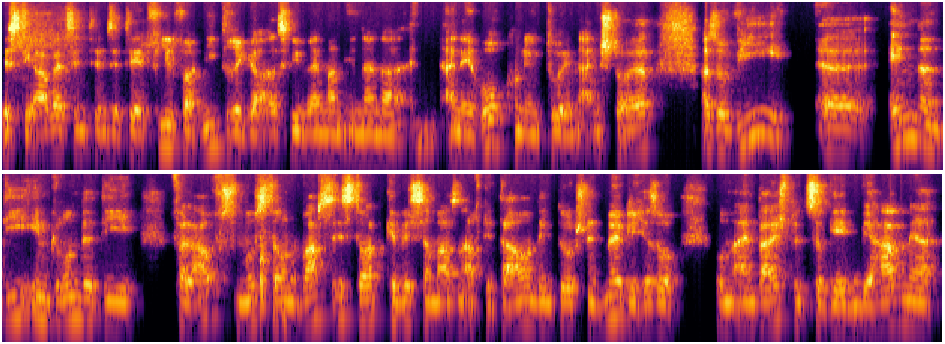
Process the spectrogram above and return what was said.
ist die Arbeitsintensität vielfach niedriger, als wie wenn man in, einer, in eine Hochkonjunktur hineinsteuert. Also wie äh, ändern die im Grunde die Verlaufsmuster und was ist dort gewissermaßen auf die Dauer und im Durchschnitt möglich? Also um ein Beispiel zu geben, wir haben ja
